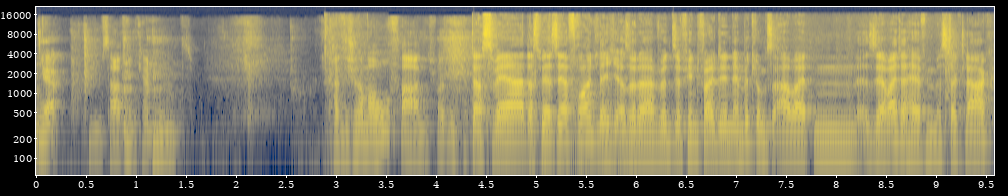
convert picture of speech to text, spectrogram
Ja. mit dem Sergeant Captain. Kann ich schon noch mal hochfahren. Ich weiß nicht, das wäre das wär sehr freundlich. Also da würden Sie auf jeden Fall den Ermittlungsarbeiten sehr weiterhelfen, Mr. Clark.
